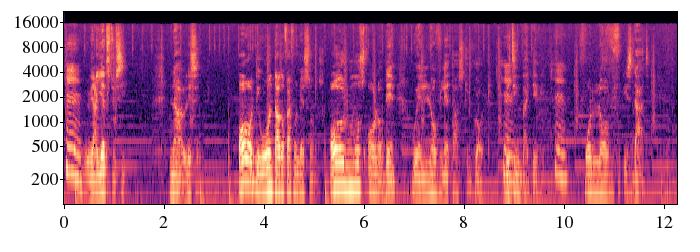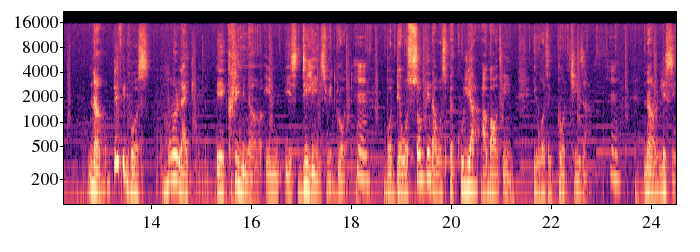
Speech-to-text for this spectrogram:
Hmm. We are yet to see. Now listen. All the 1500 songs almost all of them were love letters to god hmm. written by david. Hmm. What love is that? Now david was more like a criminal in his dealings with god. Hmm. But there was something that was peculiar about him. He was a god chaser. Hmm. Now listen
